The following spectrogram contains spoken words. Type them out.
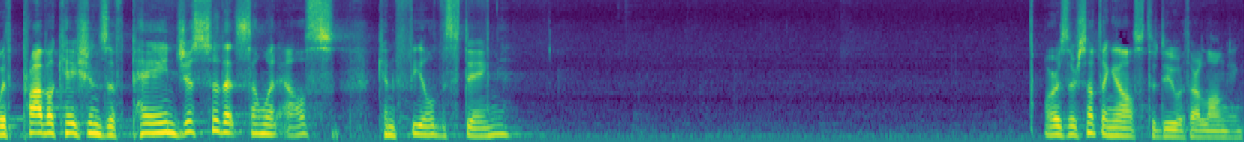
with provocations of pain just so that someone else can feel the sting? Or is there something else to do with our longing?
